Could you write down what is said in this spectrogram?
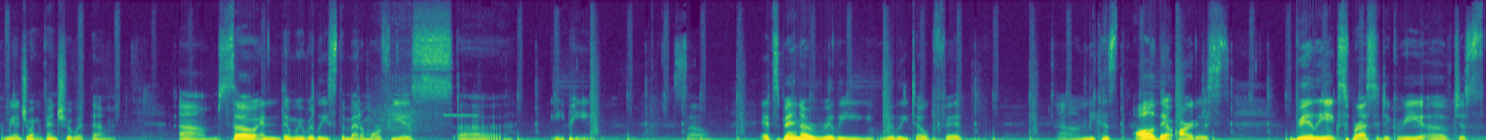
I mean, a joint venture with them. Um, so, and then we released the Metamorpheus uh, EP. So, it's been a really, really dope fit um, because all of their artists really express a degree of just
